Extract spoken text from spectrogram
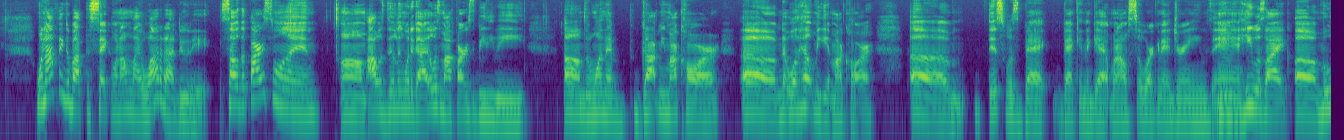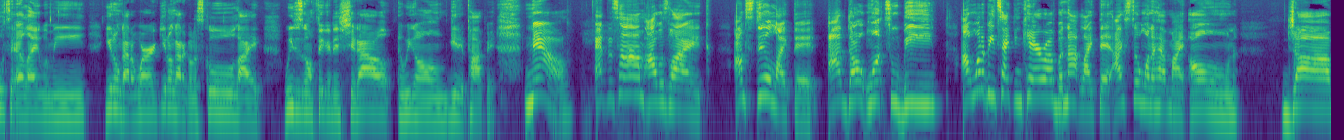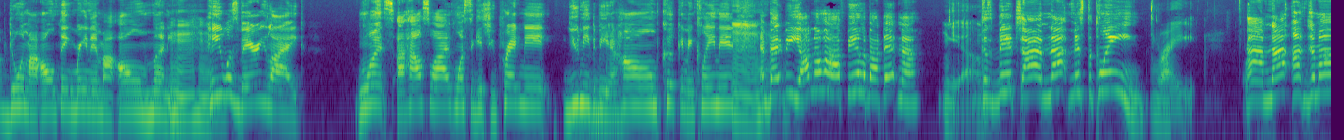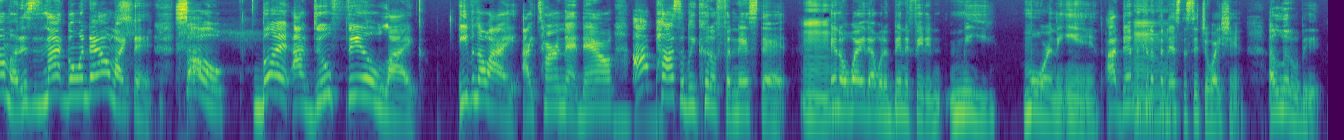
when I think about the second one, I'm like, why did I do that? So the first one, um, I was dealing with a guy. It was my first BDB. Um, the one that got me my car, um, that will help me get my car. Um, this was back back in the gap when I was still working at Dreams, and he was like, uh, "Move to LA with me. You don't got to work. You don't got to go to school. Like, we just gonna figure this shit out, and we gonna get it popping." Now, at the time, I was like, I'm still like that. I don't want to be. I want to be taken care of, but not like that. I still want to have my own job, doing my own thing, bringing in my own money. Mm-hmm. He was very like, once a housewife wants to get you pregnant, you need to be at home cooking and cleaning. And mm-hmm. baby, y'all know how I feel about that now. Yeah. Cause bitch, I am not Mr. Clean. Right. I'm not Aunt Jemima. This is not going down like that. So, but I do feel like even though I I turned that down, I possibly could have finessed that mm. in a way that would have benefited me more in the end. I definitely could have mm. finessed the situation a little bit.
